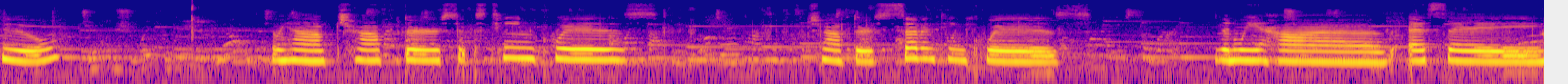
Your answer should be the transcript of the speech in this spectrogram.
two. Then we have chapter 16 quiz, chapter 17 quiz. Then we have essay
